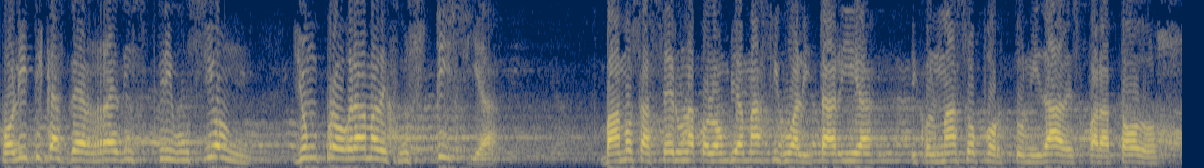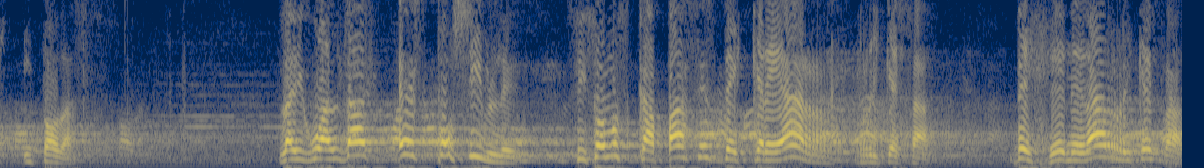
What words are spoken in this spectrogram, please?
políticas de redistribución y un programa de justicia. Vamos a hacer una Colombia más igualitaria y con más oportunidades para todos y todas. La igualdad es posible si somos capaces de crear riqueza de generar riqueza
